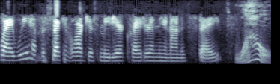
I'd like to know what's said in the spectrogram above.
Way we have the second largest meteor crater in the United States. Wow.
